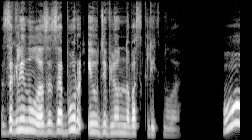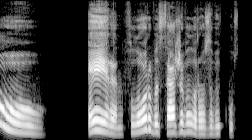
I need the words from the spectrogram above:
заглянула за забор и удивленно воскликнула. «Оу!» Эйрон Флор высаживал розовый куст.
